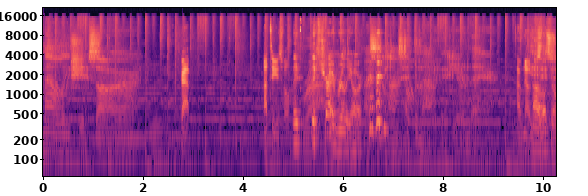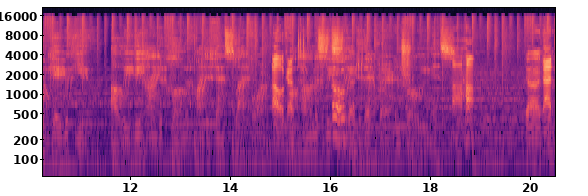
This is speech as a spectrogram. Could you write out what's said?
Mowling ships are. Crap. Not too useful. They, they try really hard. I sometimes help them out I've If noticed. Oh, it's okay. okay with you, I'll leave behind a clone of my defense platform. Oh, okay. Autonomously Oh, slave okay. to their prayer control units. Uh huh. Gotcha. That,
